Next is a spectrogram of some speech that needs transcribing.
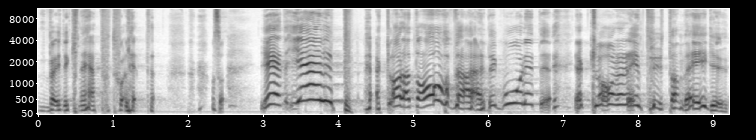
böjde knä på toaletten. Och så, hjälp! Jag klarar inte av det här, det går inte. Jag klarar det inte utan dig Gud.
